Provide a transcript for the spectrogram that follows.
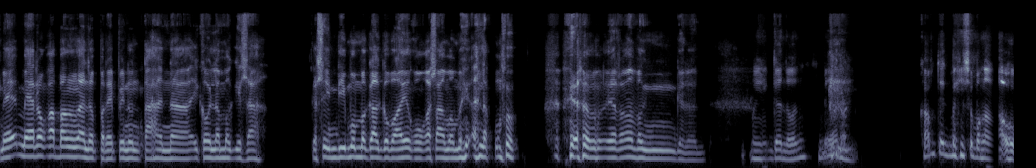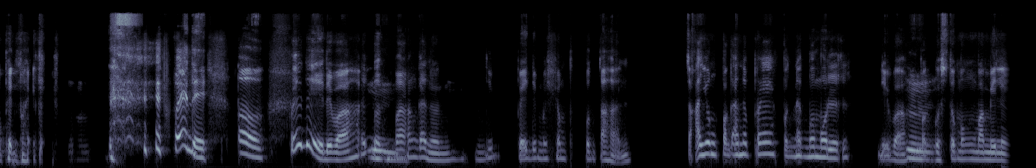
May meron ka bang ano pre pinuntahan na ikaw lang mag-isa? Kasi hindi mo magagawa yun kung kasama mo yung anak mo. meron, meron ka bang ganun? May ganon. Meron. Counted ba yun sa mga open mic? Pwede. Oh. Pwede, di ba? Ayun, Mm. parang ganun. Hindi, pwede mo siyang puntahan. Saka yung pag ano pre, pag nagmamall, di ba? Pag Mm. gusto mong mamili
